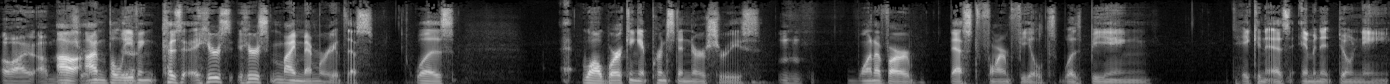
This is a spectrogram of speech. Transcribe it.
oh, I, I'm. Uh, sure. I'm believing because here's here's my memory of this was while working at Princeton Nurseries, Mm-hmm. one of our best farm fields was being taken as eminent domain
